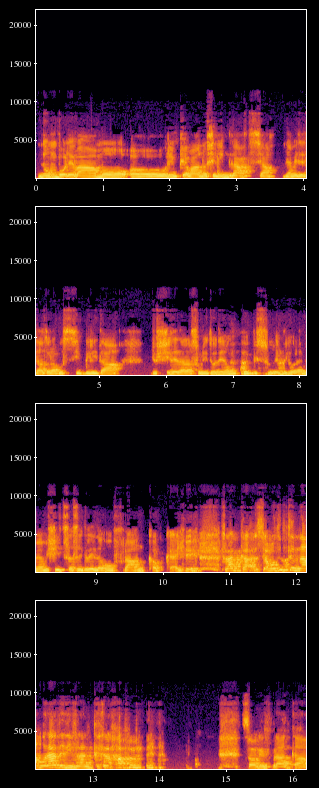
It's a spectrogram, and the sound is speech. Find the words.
non volevamo, uh, Olimpiavano ci ringrazia, mi avete dato la possibilità di uscire dalla solitudine con cui ho vissuto e vivo la mia amicizia segreta con Franca, ok? Franca, siamo tutte innamorate di Franca Rame. so che Franca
